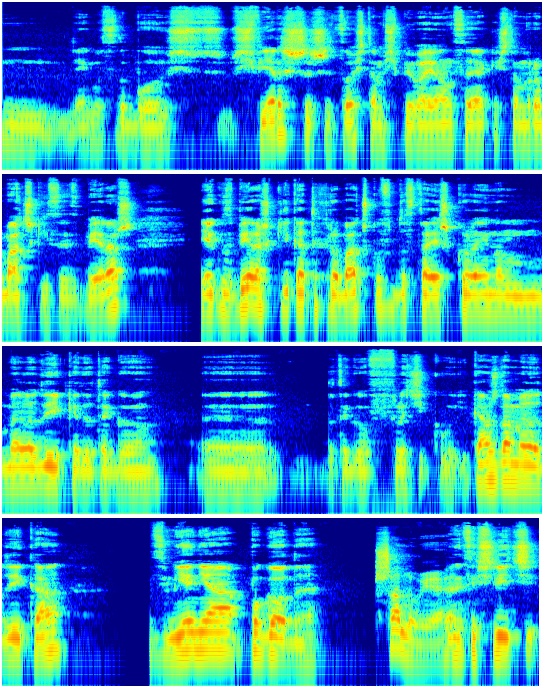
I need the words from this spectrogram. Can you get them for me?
mm, jakby co to było, świerszcze czy coś tam śpiewające, jakieś tam robaczki sobie zbierasz. Jak zbierasz kilka tych robaczków, dostajesz kolejną melodyjkę do tego, do tego fleciku. I każda melodyjka zmienia pogodę. Szanuję, Więc jeśli ci,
